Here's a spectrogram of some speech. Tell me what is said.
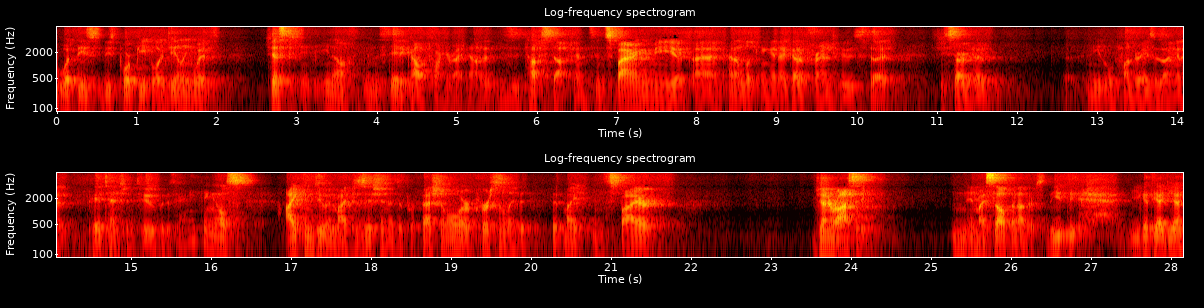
what these, these poor people are dealing with just, you know, in the state of California right now. This is tough stuff, and it's inspiring me. I'm kind of looking at, I've got a friend who's, uh, she started a, neat little fundraiser that I'm going to pay attention to, but is there anything else I can do in my position as a professional or personally that, that might inspire generosity in, in myself and others? The, the, you get the idea?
